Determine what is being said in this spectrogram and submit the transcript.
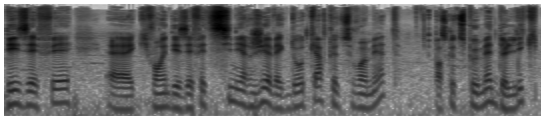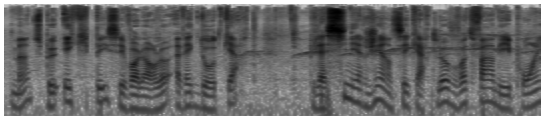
des effets euh, qui vont être des effets de synergie avec d'autres cartes que tu vas mettre, parce que tu peux mettre de l'équipement, tu peux équiper ces voleurs-là avec d'autres cartes. Puis la synergie entre ces cartes-là va te faire des points,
